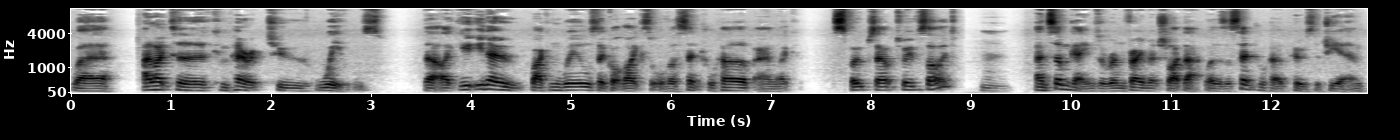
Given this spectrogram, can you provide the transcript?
where I like to compare it to wheels. That like you, you know, like in wheels, they've got like sort of a central hub and like spokes out to either side. And some games are run very much like that, where there's a central hub who's the GM,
